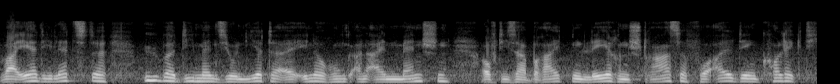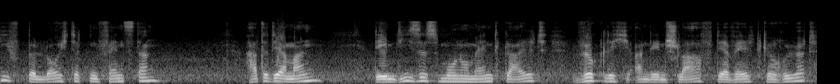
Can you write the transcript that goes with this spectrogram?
War er die letzte überdimensionierte Erinnerung an einen Menschen auf dieser breiten, leeren Straße vor all den kollektiv beleuchteten Fenstern? Hatte der Mann, dem dieses Monument galt, wirklich an den Schlaf der Welt gerührt?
